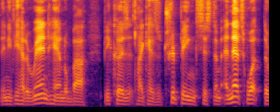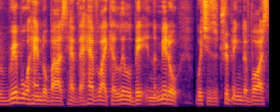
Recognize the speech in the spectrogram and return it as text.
than if you had a round handlebar because it's like has a tripping system. And that's what the Ribble handlebars have. They have like a little bit in the middle which is a tripping device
